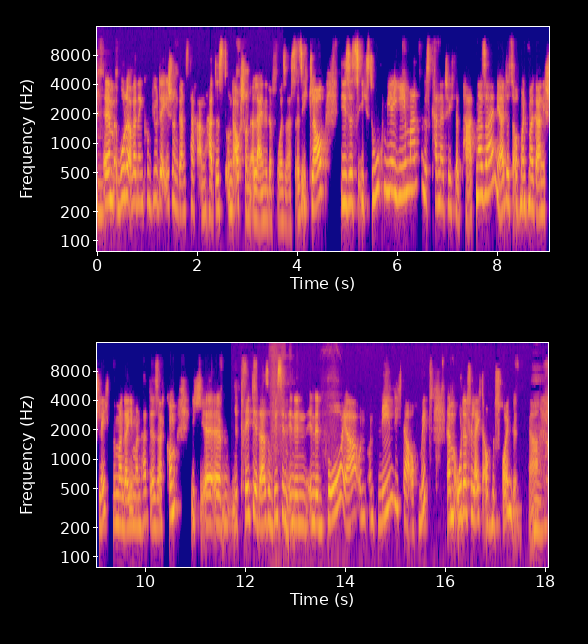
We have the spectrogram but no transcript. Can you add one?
mhm. ähm, wo du aber den Computer eh schon den ganzen Tag anhattest und auch schon alleine davor saßt. Also ich glaube, dieses, ich suche mir jemanden, das kann natürlich der Partner sein, ja, das ist auch manchmal gar nicht schlecht, wenn man da jemanden hat, der sagt, komm, ich äh, ähm, trete dir da so ein bisschen in den, in den Po, ja, und, und nehme dich da auch mit. Ähm, oder vielleicht auch eine Freundin, ja. Mhm.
